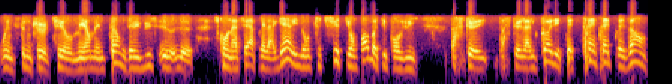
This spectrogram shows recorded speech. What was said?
Winston Churchill. Mais en même temps, vous avez vu euh, ce qu'on a fait après la guerre. Ils l'ont tout de suite, ils n'ont pas voté pour lui parce que parce que l'alcool était très très présent.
